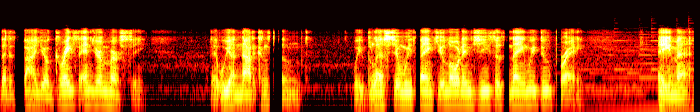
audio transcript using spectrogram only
that it's by your grace and your mercy that we are not consumed. We bless you and we thank you, Lord. In Jesus' name we do pray. Amen.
